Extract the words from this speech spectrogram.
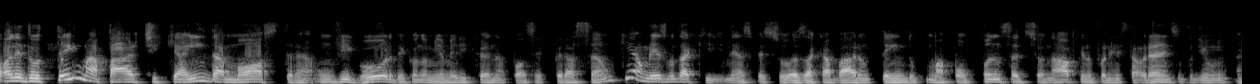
Olha, Edu, tem uma parte que ainda mostra um vigor da economia americana após recuperação, que é o mesmo daqui, né? As pessoas acabaram tendo uma poupança adicional, porque não foram em restaurantes, não podiam é,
